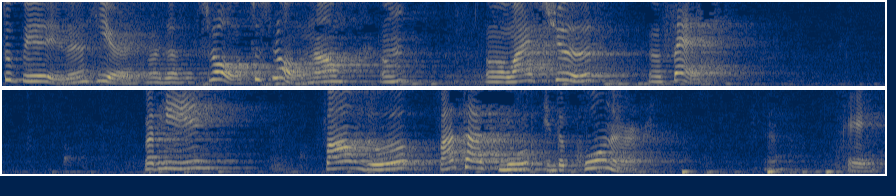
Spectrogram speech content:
stupid uh, here, or just slow, too slow. Now, um, uh, white shoot uh, fast. But he found a fantastic move in the corner. Okay.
